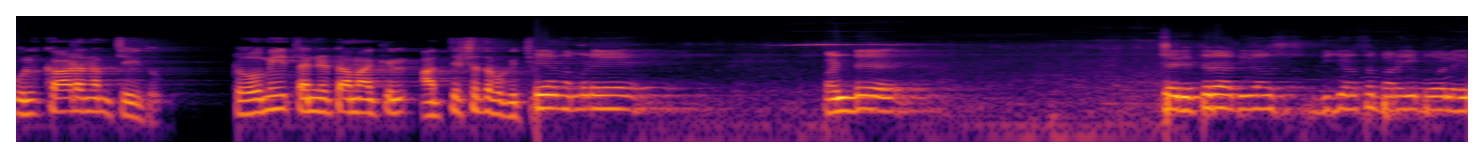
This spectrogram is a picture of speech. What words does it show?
ഉദ്ഘാടനം ചെയ്തു. ടോമി തന്നിട്ടമാക്കിൽ അധ്യക്ഷത വഹിച്ചു. നമ്മുടെ പണ്ട് ചരിത്ര ഇതിഹാസ ഇതിഹാസം പറയും പോലെ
